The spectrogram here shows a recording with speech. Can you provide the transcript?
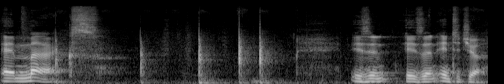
m max is an, is an integer.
